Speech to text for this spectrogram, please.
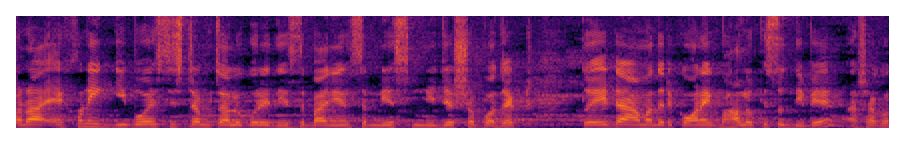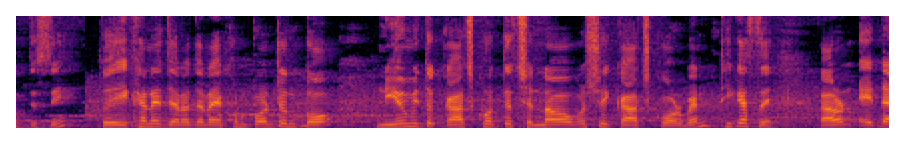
ওরা এখনই গিবোয়ে সিস্টেম চালু করে দিয়েছে বাইন্যান্সের নিজ নিজস্ব প্রজেক্ট তো এটা আমাদেরকে অনেক ভালো কিছু দিবে, আশা করতেছি। তো এখানে যারা যারা এখন পর্যন্ত নিয়মিত কাজ করতেছেন না অবশ্যই কাজ করবেন, ঠিক আছে? কারণ এটা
